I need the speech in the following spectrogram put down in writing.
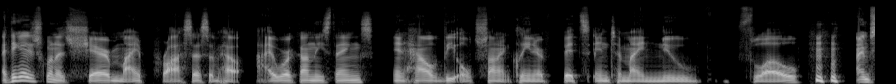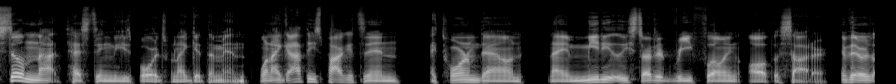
I think I just want to share my process of how I work on these things and how the ultrasonic cleaner fits into my new flow. I'm still not testing these boards when I get them in. When I got these pockets in, I tore them down and I immediately started reflowing all the solder. If there was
